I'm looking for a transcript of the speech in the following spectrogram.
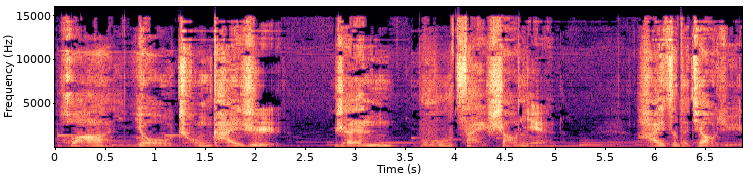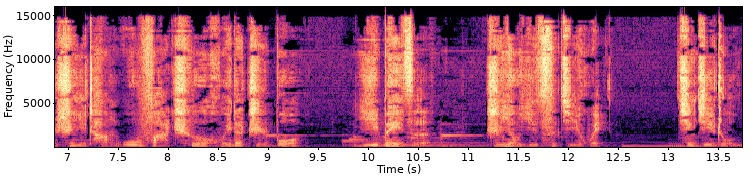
花有重开日，人无再少年。孩子的教育是一场无法撤回的直播，一辈子只有一次机会。请记住，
